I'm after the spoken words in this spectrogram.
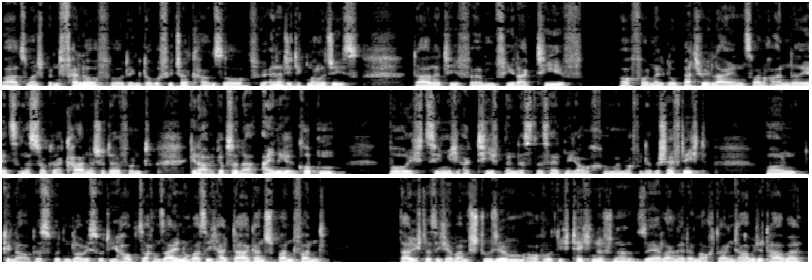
war zum Beispiel ein Fellow für den Global Future Council für Energy Technologies, da relativ ähm, viel aktiv, auch von der Global Battery Alliance, war noch andere jetzt in der Circular Car Initiative und genau, ich habe so eine, einige Gruppen, wo ich ziemlich aktiv bin. Das, das hält mich auch immer noch wieder beschäftigt. Und genau, das würden, glaube ich, so die Hauptsachen sein. Und was ich halt da ganz spannend fand, dadurch, dass ich ja beim Studium auch wirklich technisch ne, sehr lange dann auch daran gearbeitet habe,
